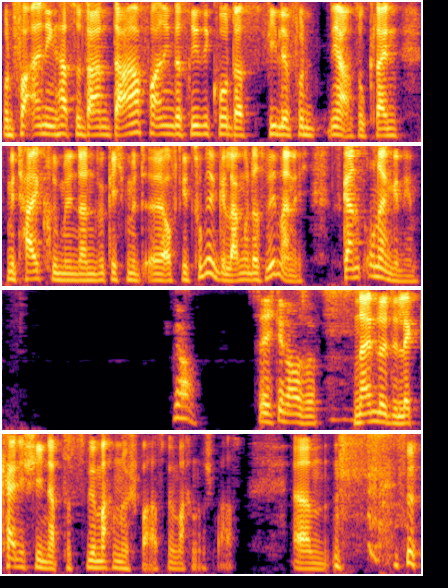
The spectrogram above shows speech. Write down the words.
Und vor allen Dingen hast du dann da vor allen Dingen das Risiko, dass viele von ja so kleinen Metallkrümeln dann wirklich mit äh, auf die Zunge gelangen und das will man nicht. Das ist ganz unangenehm. Ja. Sehe ich genauso. Nein, Leute, leckt keine Schienen ab. Das, wir machen nur Spaß. Wir machen nur Spaß. Ähm.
